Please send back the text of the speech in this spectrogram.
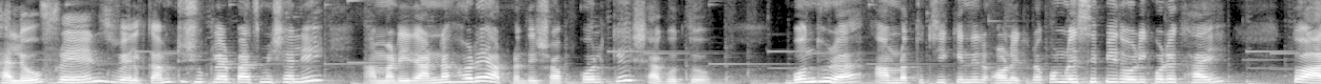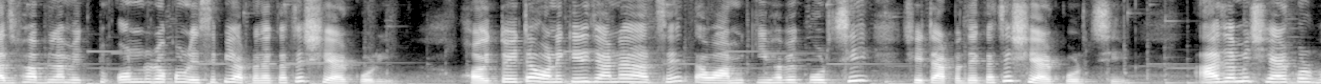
হ্যালো ফ্রেন্ডস, ওয়েলকাম টু শুক্লার পাঁচমিশালি। আমার এই রান্নাঘরে আপনাদের সকলকে স্বাগত। বন্ধুরা, আমরা তো চিকেনের অনেক রকম রেসিপি তৈরি করে খাই। তো আজ ভাবলাম একটু অন্য রকম রেসিপি আপনাদের কাছে শেয়ার করি। হয়তো এটা অনেকেরই জানা আছে, তাও আমি কীভাবে করছি সেটা আপনাদের কাছে শেয়ার করছি। আজ আমি শেয়ার করব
